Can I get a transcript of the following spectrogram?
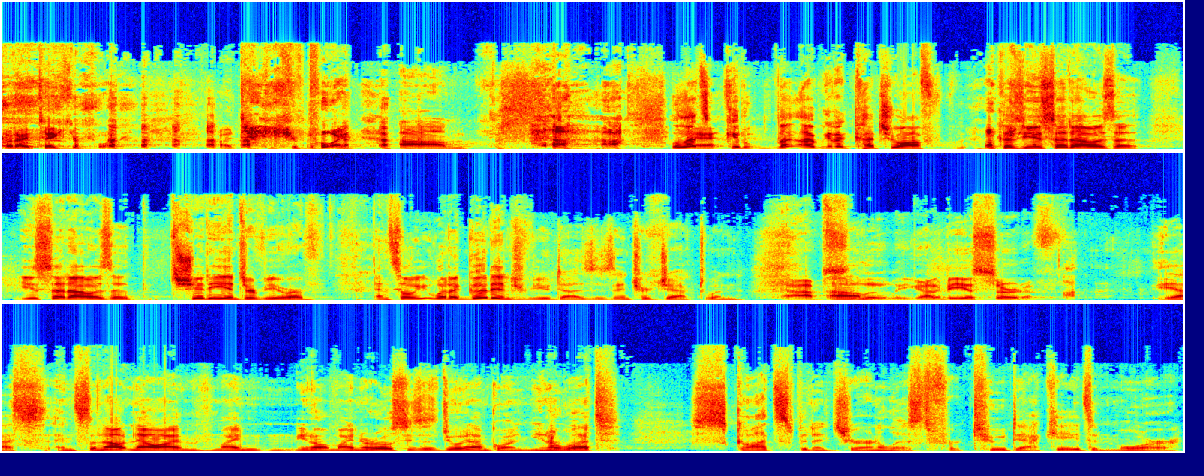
but I take your point. I take your point. Um, Well, let's get, I'm going to cut you off because you said I was a, you said I was a shitty interviewer. And so what a good interview does is interject when, absolutely, you got to be assertive. Yes, and so now now I'm my you know my neuroses is doing. I'm going. You know what? Scott's been a journalist for two decades and more,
